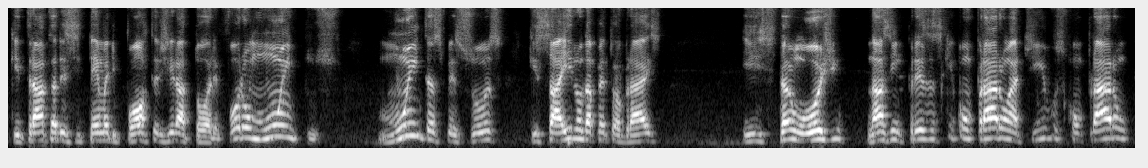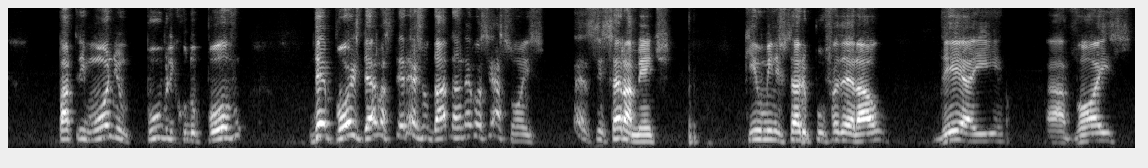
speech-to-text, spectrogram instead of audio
que trata desse tema de porta giratória. Foram muitos, muitas pessoas que saíram da Petrobras e estão hoje nas empresas que compraram ativos, compraram patrimônio público do povo, depois delas terem ajudado nas negociações. É, sinceramente, que o Ministério Público Federal dê aí a voz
